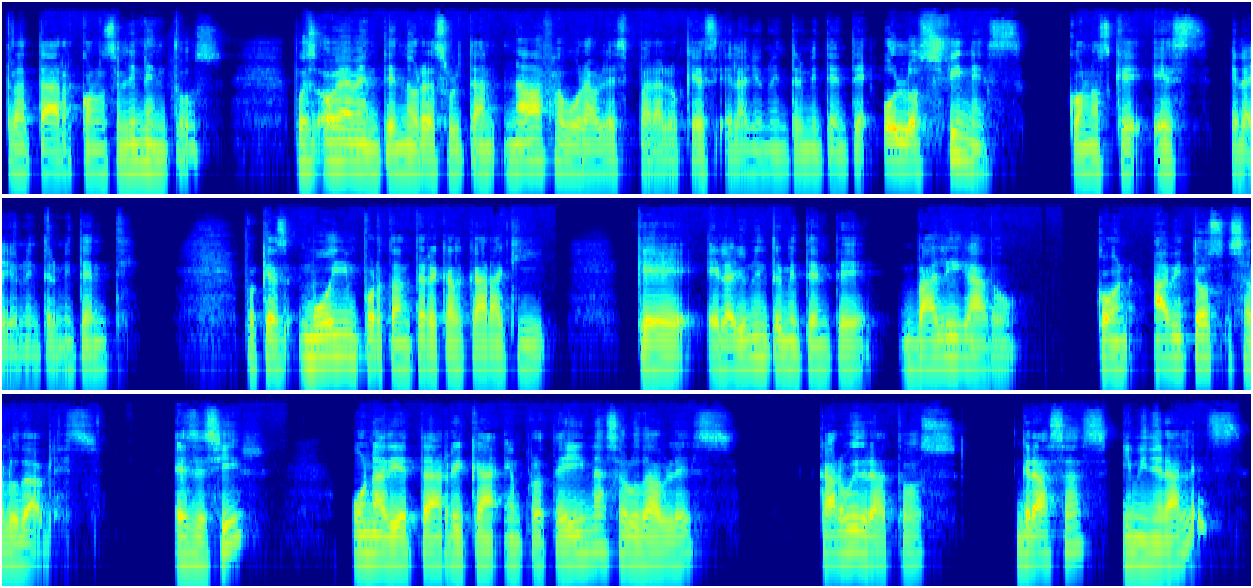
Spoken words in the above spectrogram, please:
tratar con los alimentos, pues obviamente no resultan nada favorables para lo que es el ayuno intermitente o los fines con los que es el ayuno intermitente. Porque es muy importante recalcar aquí que el ayuno intermitente va ligado con hábitos saludables. Es decir, una dieta rica en proteínas saludables, carbohidratos, grasas y minerales,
